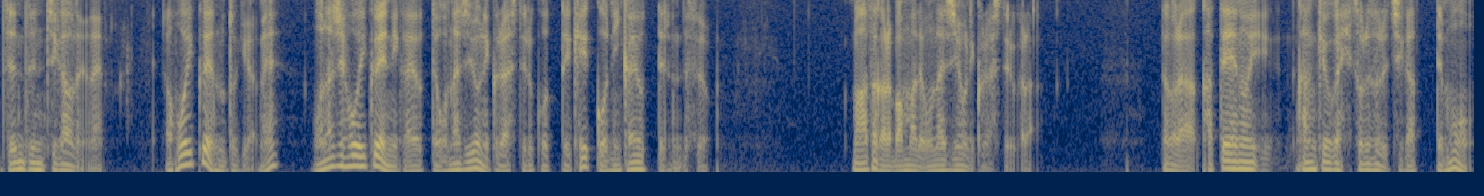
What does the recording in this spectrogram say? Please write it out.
全然違うのよね。保育園の時はね、同じ保育園に通って同じように暮らしてる子って結構似通ってるんですよ。まあ朝から晩まで同じように暮らしてるから。だから家庭の環境がそれぞれ違っても、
